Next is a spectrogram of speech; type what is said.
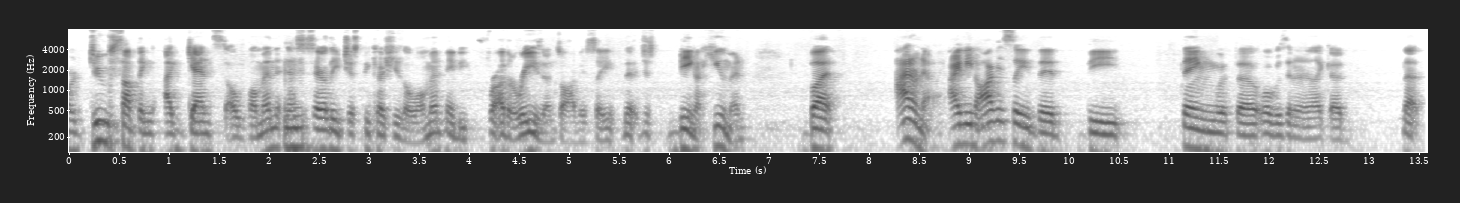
or do something against a woman Mhm. necessarily just because she's a woman. Maybe for other reasons, obviously, that just being a human. But I don't know. I mean, obviously the the thing with the what was it like a that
